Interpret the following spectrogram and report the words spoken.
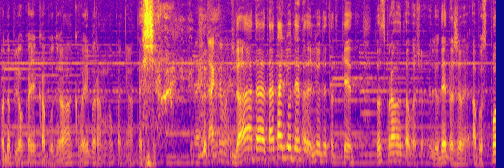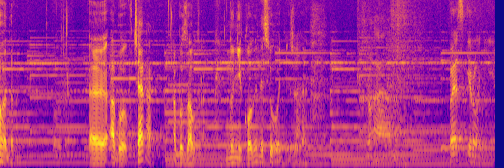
Подопльока, яка буде, а, к виборам, ну, понятно. Ти навіть так думаєш? Да, да, та, та людина, люди то такі. Тут справа в тому, що людина живе або спогадами, е, або вчора, або завтра. Ну ніколи не сьогодні живе. Ну а без іронії.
